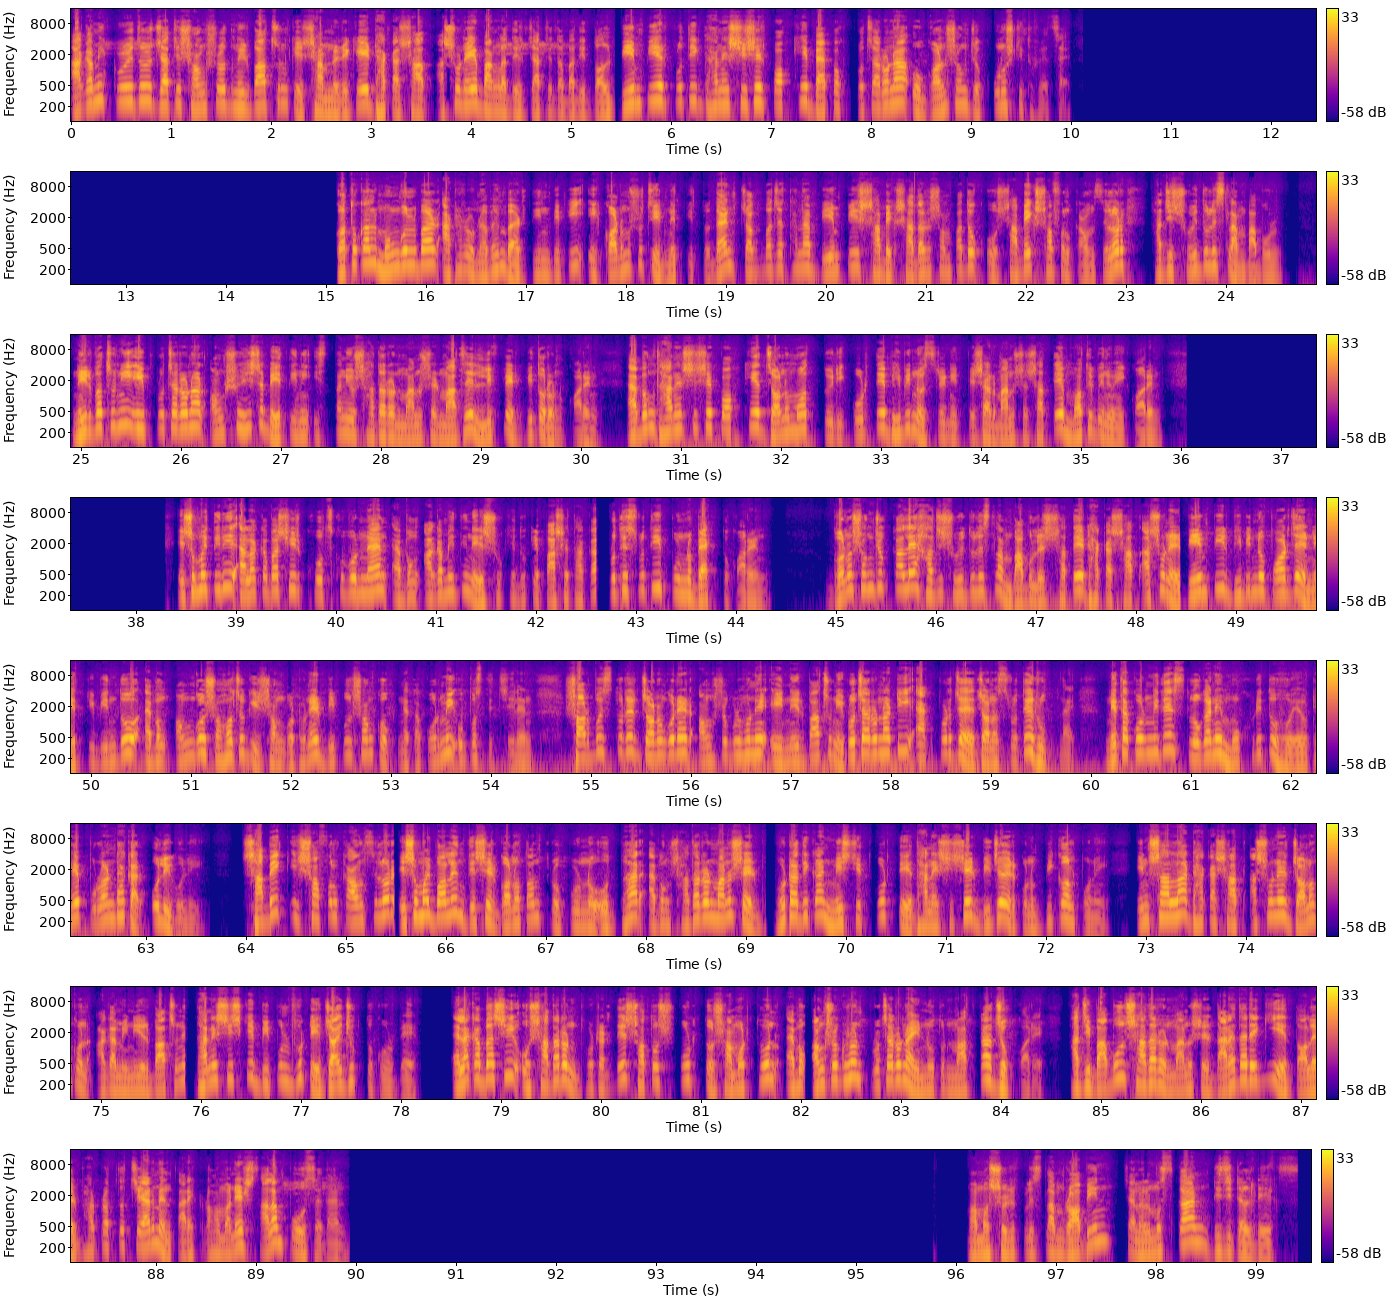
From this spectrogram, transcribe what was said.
আগামী ত্রয়োদশ জাতীয় সংসদ নির্বাচনকে সামনে রেখে ঢাকা সাত আসনে বাংলাদেশ জাতীয়তাবাদী দল বিএনপি এর প্রতীক ধানের শীষের পক্ষে ব্যাপক প্রচারণা ও গণসংযোগ অনুষ্ঠিত হয়েছে। গতকাল মঙ্গলবার আঠারো নভেম্বর দিনব্যাপী এই কর্মসূচির নেতৃত্ব দেন চকবাজার থানা বিএনপির সাবেক সাধারণ সম্পাদক ও সাবেক সফল কাউন্সিলর হাজী শহীদুল ইসলাম বাবুল। নির্বাচনী এই প্রচারণার অংশ হিসেবে তিনি স্থানীয় সাধারণ মানুষের মাঝে লিফলেট বিতরণ করেন এবং ধানের শীষের পক্ষে জনমত তৈরি করতে বিভিন্ন শ্রেণির পেশার মানুষের সাথে মতবিনিময় করেন। এ সময় তিনি এলাকাবাসীর খোঁজ খবর নেন এবং আগামী দিনে সুখে দুঃখে পাশে থাকা প্রতিশ্রুতি পূর্ণ ব্যক্ত করেন। গণসংযোগকালে হাজী শহীদুল ইসলাম বাবুলের সাথে ঢাকা সাত আসনের বিএনপির বিভিন্ন পর্যায়ে নেতৃবৃন্দ এবং অঙ্গ সহযোগী সংগঠনের বিপুল সংখ্যক নেতাকর্মী উপস্থিত ছিলেন। সর্বস্তরের জনগণের অংশগ্রহণে এই নির্বাচনী প্রচারণাটি এক পর্যায়ে জনস্রোতে রূপ নেয়। নেতাকর্মীদের স্লোগানে মুখরিত হয়ে ওঠে পুরান ঢাকার অলিগলি। সাবেক এই সফল কাউন্সিলর এ সময় বলেন, দেশের গণতন্ত্র পূর্ণ উদ্ধার এবং সাধারণ মানুষের ভোটাধিকার নিশ্চিত করতে ধানের শীষের বিজয়ের কোনো বিকল্প নেই। ইনশাআল্লাহ ঢাকা সাত আসনের জনগণ আগামী নির্বাচনে ধানের শীষকে বিপুল ভোটে জয়যুক্ত করবে। এলাকাবাসী ও সাধারণ ভোটারদের স্বতঃস্ফূর্ত সমর্থন এবং অংশগ্রহণ প্রচারণায় নতুন মাত্রা যোগ করে। হাজি বাবুল সাধারণ মানুষের দ্বারে দ্বারে গিয়ে দলের ভারপ্রাপ্ত চেয়ারম্যান তারেক রহমানের সালাম পৌঁছে দেন। Mohammad Shariful Islam Robin, channel Muskan, digital desk.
